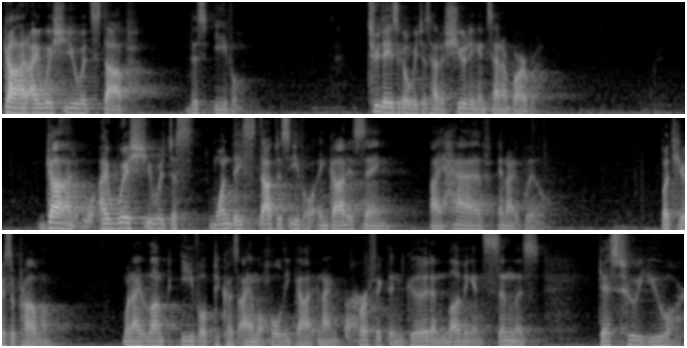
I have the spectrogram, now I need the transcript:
God, I wish you would stop this evil. Two days ago, we just had a shooting in Santa Barbara. God, I wish you would just one day stop this evil. And God is saying, I have and I will. But here's the problem when I lump evil because I am a holy God and I'm perfect and good and loving and sinless, guess who you are?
